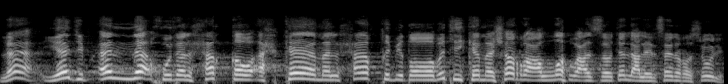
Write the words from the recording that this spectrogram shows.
لا يجب أن نأخذ الحق وأحكام الحق بضوابطه كما شرع الله عز وجل على لسان الرسول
